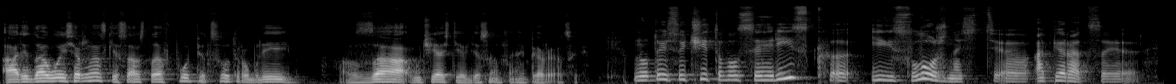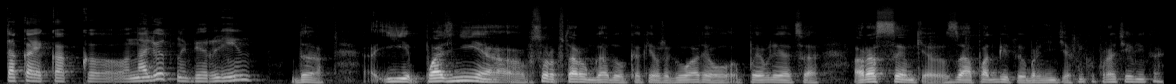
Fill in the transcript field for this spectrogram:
а рядовой сержантский состав по 500 рублей за участие в десантной операции. Ну, то есть учитывался риск э, и сложность э, операции, такая как э, налет на Берлин. Да. И позднее, в 1942 году, как я уже говорил, появляются расценки за подбитую бронетехнику противника.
